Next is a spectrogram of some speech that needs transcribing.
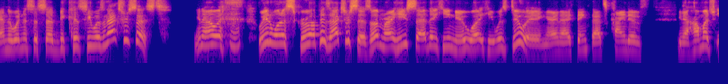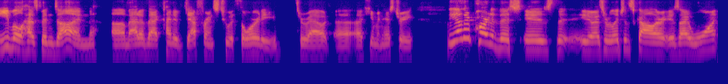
And the witnesses said, because he was an exorcist. You know, mm. we didn't want to screw up his exorcism, right? He said that he knew what he was doing. And I think that's kind of, you know, how much evil has been done um, out of that kind of deference to authority throughout uh, human history. The other part of this is that, you know, as a religion scholar, is I want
